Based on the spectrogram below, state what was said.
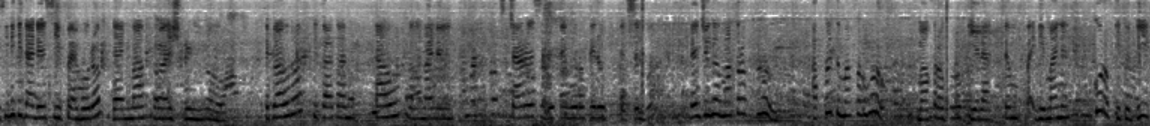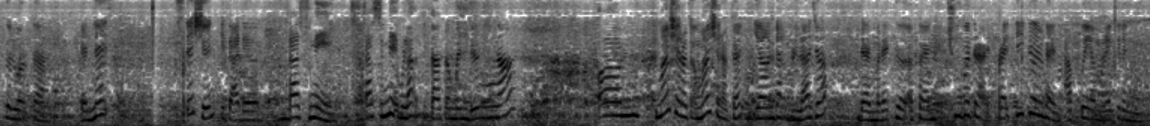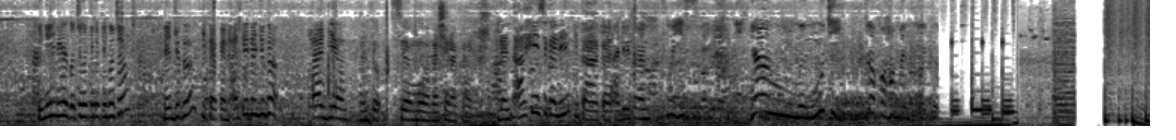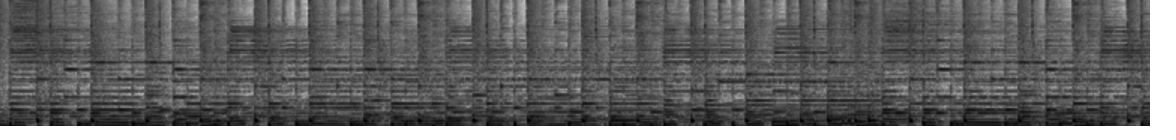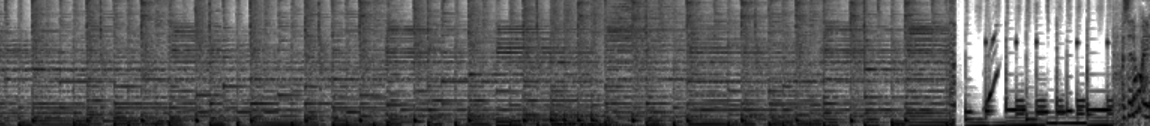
Di sini kita ada sifat huruf dan makhraj huruf. Sifat huruf kita akan tahu bagaimana cara sebutan huruf-huruf tersebut dan juga makhraj huruf. Apa tu makhraj huruf? Makhraj huruf ialah tempat di mana huruf itu dikeluarkan. Dan next station kita ada tasmik. Tasmik pula kita akan mendengar um, masyarakat-masyarakat yang dah belajar dan mereka akan cuba try, praktikalkan apa yang mereka dengar. Ini dia gocong-gocong-gocong dan juga kita akan adakan juga hadiah untuk semua masyarakat. Dan akhir sekali kita akan adakan kuis yang menguji kefahaman mereka.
